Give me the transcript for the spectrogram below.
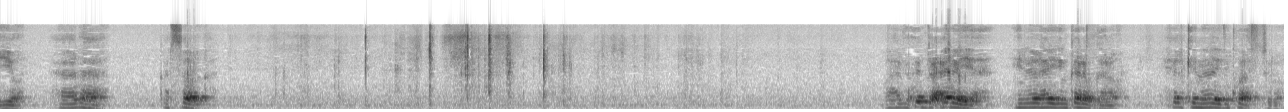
iyo haadaha garsoorka waxaan idinku ducaynayaa in ilaha idin garab galo xilkiina la idinku asturo.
